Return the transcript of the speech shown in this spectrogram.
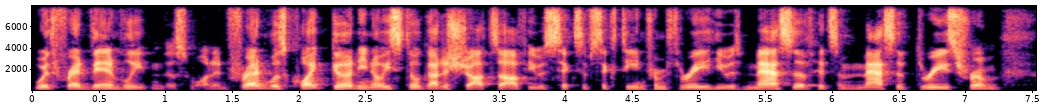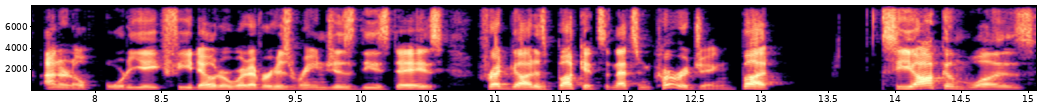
with Fred VanVleet in this one. And Fred was quite good. You know, he still got his shots off. He was six of 16 from three. He was massive, hit some massive threes from, I don't know, 48 feet out or whatever his range is these days. Fred got his buckets, and that's encouraging. But Siakam was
